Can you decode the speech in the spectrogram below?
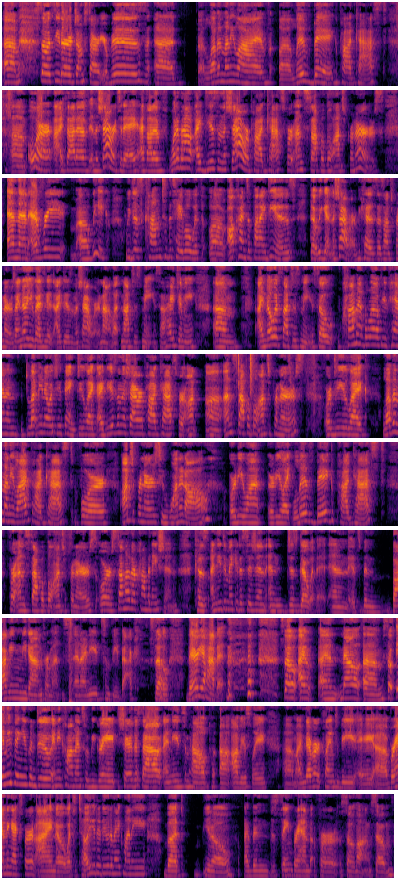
um, so it's either Jumpstart Your Biz, uh, Love and Money Live, uh, Live Big podcast. Um, or I thought of in the shower today, I thought of what about Ideas in the Shower podcast for unstoppable entrepreneurs? And then every uh, week we just come to the table with uh, all kinds of fun ideas that we get in the shower because as entrepreneurs, I know you guys get ideas in the shower, not not just me. So hi Jimmy. Um, I know it's not just me. So comment below if you can and let me know what you think. Do you like Ideas in the Shower podcast for un- uh, unstoppable entrepreneurs? Or do you like Love and Money Live podcast for entrepreneurs who want it all? Or do you want, or do you like Live Big podcast for unstoppable entrepreneurs or some other combination? Cause I need to make a decision and just go with it. And it's been bogging me down for months and I need some feedback. So there you have it. so I and now um, so anything you can do, any comments would be great. Share this out. I need some help. Uh, obviously, um, I've never claimed to be a uh, branding expert. I know what to tell you to do to make money, but you know I've been the same brand for so long. So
